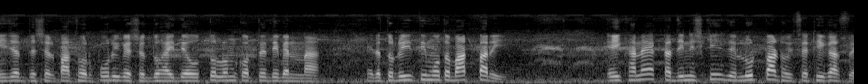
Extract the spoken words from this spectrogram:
নিজের দেশের পাথর পরিবেশের দোহাই দিয়ে উত্তোলন করতে দিবেন না। এটা তো রীতিমতো বাটপারি। এইখানে একটা জিনিস কি, যে লুটপাট হয়েছে ঠিক আছে।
